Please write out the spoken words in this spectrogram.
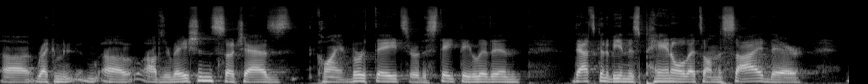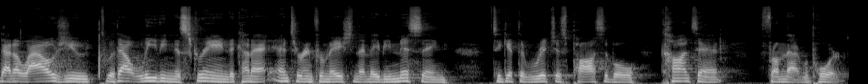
uh, recommend, uh, observations, such as client birth dates or the state they live in. That's going to be in this panel that's on the side there that allows you, to, without leaving the screen, to kind of enter information that may be missing to get the richest possible content from that report.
